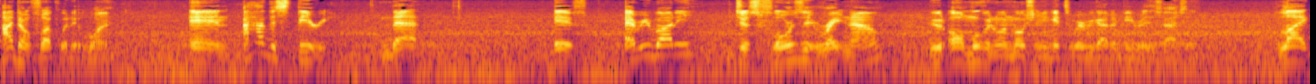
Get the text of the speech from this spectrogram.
I don't fuck with it, one. And I have this theory that if everybody just floors it right now, we would all move in one motion and get to where we gotta be really fast. Like,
